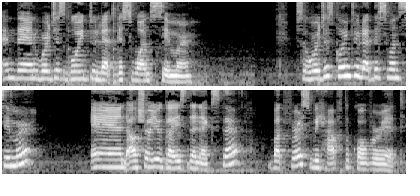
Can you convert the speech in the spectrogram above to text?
and then we're just going to let this one simmer so we're just going to let this one simmer and I'll show you guys the next step but first we have to cover it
